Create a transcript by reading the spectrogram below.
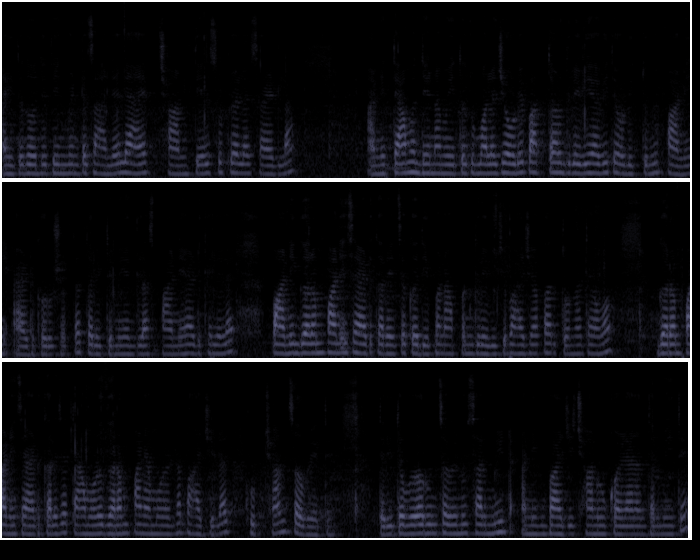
आणि इथं दोन ते तीन मिनटं झालेले आहेत. छान तेल सुटलेलं आहे साईडला. आणि त्यामध्ये ना मी इथं तुम्हाला जेवढे पातळ ग्रेव्ही हवी तेवढी तुम्ही पाणी ॲड करू शकता. तर इथे मी एक ग्लास पाणी ॲड केलेलं आहे. पाणी गरम पाणीच ॲड करायचं. कधी पण आपण ग्रेव्हीची भाज्या करतो ना तेव्हा गरम पाणीचं ॲड करायचं. त्यामुळे गरम पाण्यामुळे ना भाजीला खूप छान चव येते. तर इथं वरून चवीनुसार मीठ आणि भाजी छान उकळल्यानंतर मी इथे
